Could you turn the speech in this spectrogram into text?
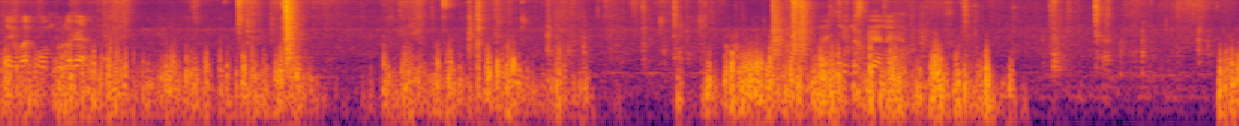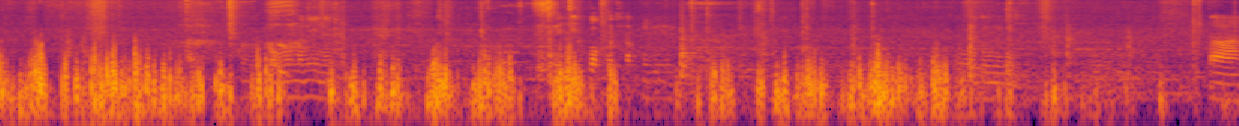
เดี๋ยววัดโอมดูแล้วกัน หลายชุดเหลือเกินนะครับครับตรงมานี่นะ พวกนี้ติดบล็อกนะครับไม่รู้ เอาตรงนี้ก่อนตาล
